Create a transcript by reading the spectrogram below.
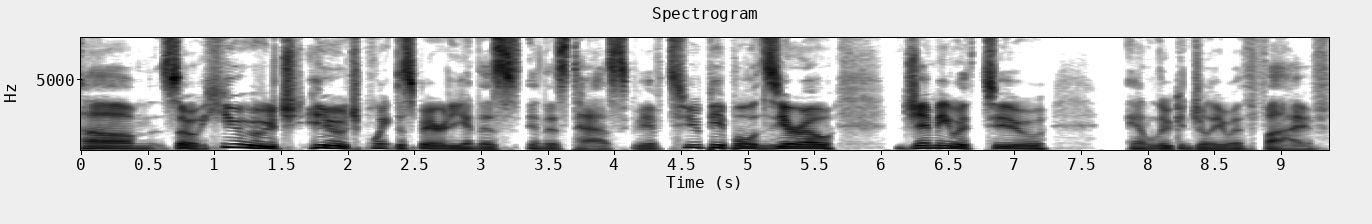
Um, so huge, huge point disparity in this in this task. We have two people with zero, Jimmy with two, and Luke and Julia with five.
